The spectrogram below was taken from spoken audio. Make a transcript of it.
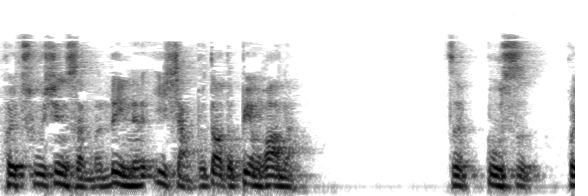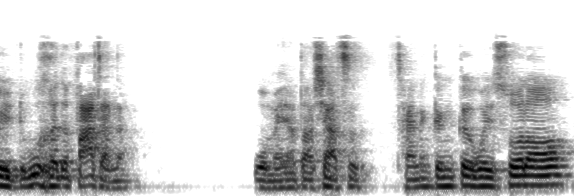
会出现什么令人意想不到的变化呢？这故事会如何的发展呢？我们要到下次才能跟各位说喽。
